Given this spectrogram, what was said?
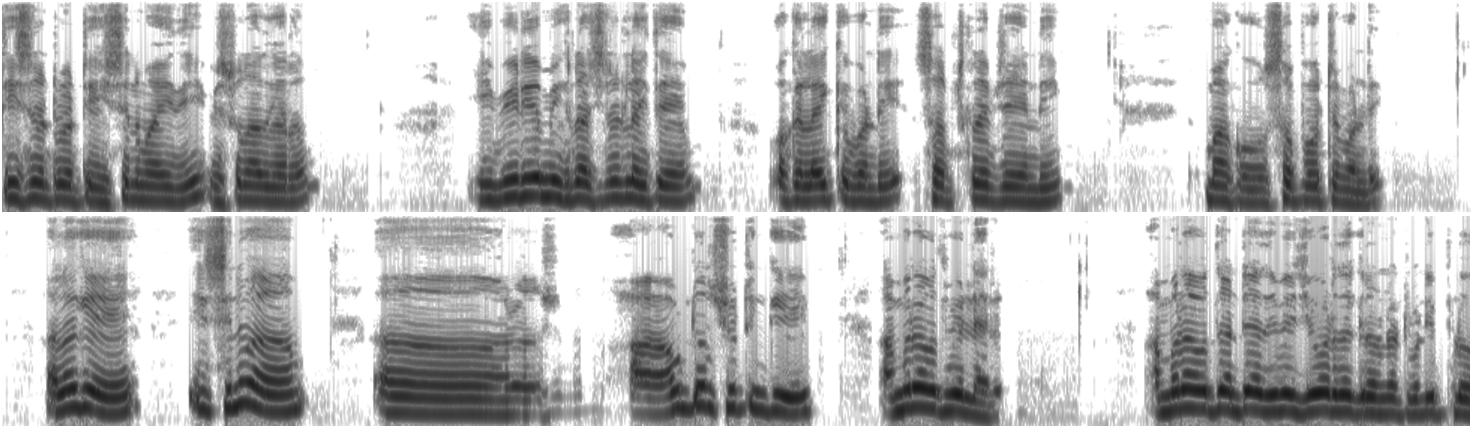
తీసినటువంటి సినిమా ఇది విశ్వనాథ్ గారు. ఈ వీడియో మీకు నచ్చినట్లయితే ఒక లైక్ ఇవ్వండి సబ్స్క్రైబ్ చేయండి మాకు సపోర్ట్ ఇవ్వండి. అలాగే ఈ సినిమా అవుట్డోర్ షూటింగ్కి అమరావతి వెళ్ళారు. అమరావతి అంటే అది విజయవాడ దగ్గర ఉన్నటువంటి ఇప్పుడు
